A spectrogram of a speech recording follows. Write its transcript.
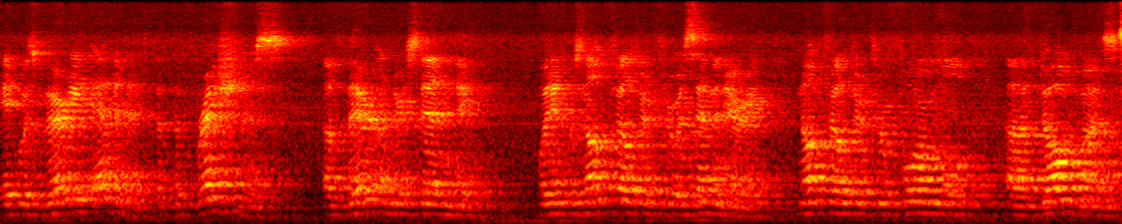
it was very evident that the freshness of their understanding, when it was not filtered through a seminary, not filtered through formal uh, dogmas,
